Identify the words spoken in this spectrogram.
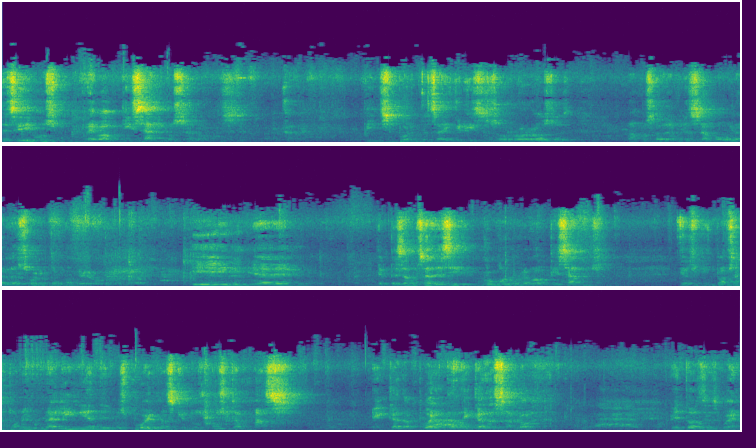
decidimos rebautizar los salones. Pinches puertas ahí grises, horrorosas, vamos a darle sabor al asunto, ¿no? Y eh, empezamos a decir cómo lo rebautizamos. Y pues vamos a poner una línea de los poemas que nos gustan más en cada puerta de cada salón. Entonces, bueno,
